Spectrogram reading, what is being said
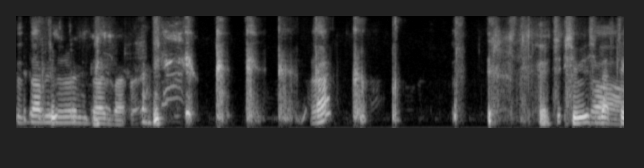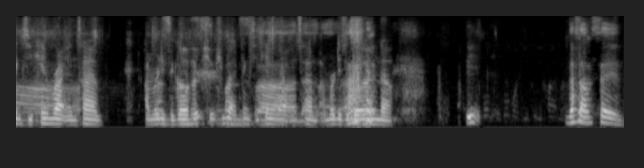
The damage is already done, man. huh? She, she, she like thinks you came right Ah. in time. I'm ready to go. home. She, she like thinks you came right in time. I'm ready to go home now. That's what I'm saying.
